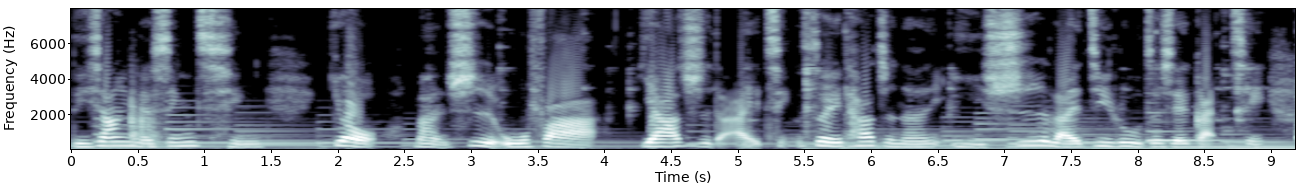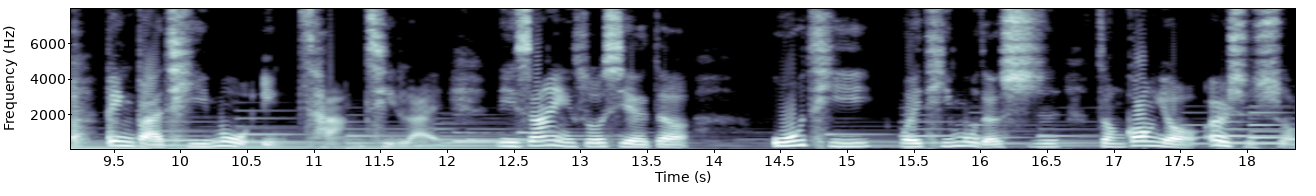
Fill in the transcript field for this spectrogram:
李商隐的心情又满是无法。压制的爱情，所以他只能以诗来记录这些感情，并把题目隐藏起来。李商隐所写的《无题》为题目的诗，总共有二十首，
